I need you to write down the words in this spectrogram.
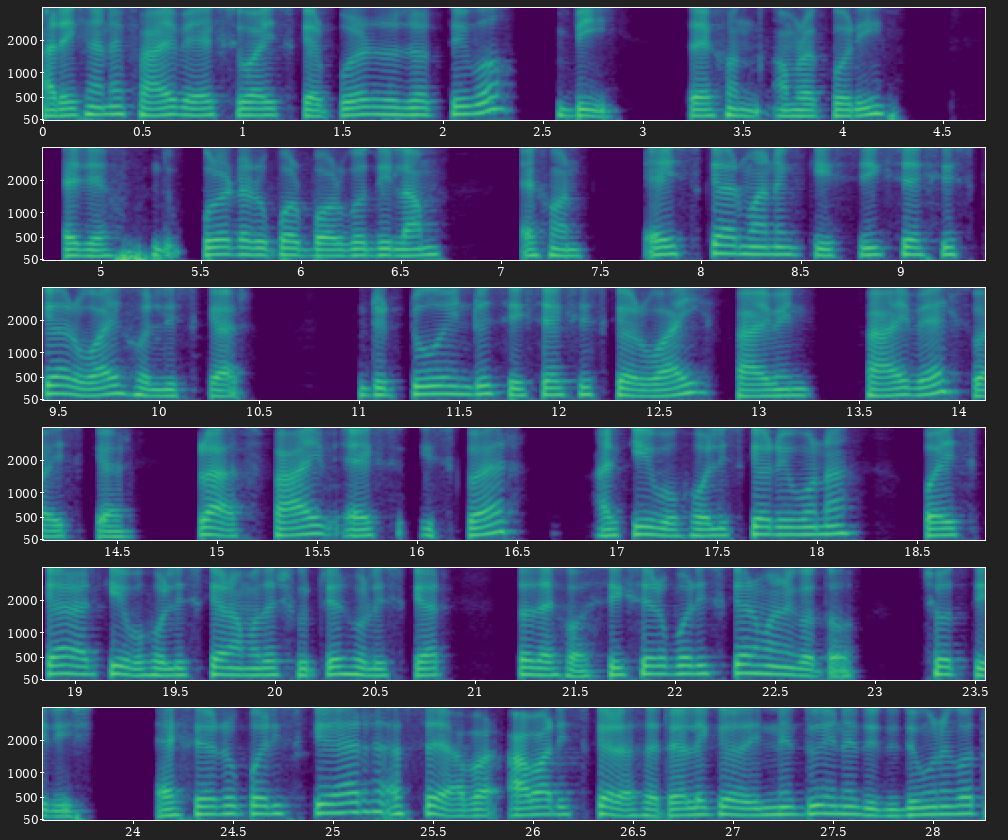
আর এখানে ফাইভ এক্স ওয়াই স্কোয়ার পুরা ধারে ধরতে হইব বি তো এখন আমরা করি, এই যে পুরোটার উপর বর্গ দিলাম। এখন এ স্কোয়ার মানে কি? Six x square y whole square into two into six x square y five in five x y square plus five x square আর কি হোল স্কোয়ার হইব না? ওয়াই স্কোয়ার আর কি হোল স্কোয়ার আমাদের সূত্রের হোল স্কোয়ার তো দেখো সিক্সের উপর স্কোয়ার মানে কত? ছত্রিশ। এক্সের উপর স্কোয়ার আছে, আবার আবার স্কোয়ার আছে। তাহলে কি এনে দুই এনে দুই। দুই দুগুণে কত?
